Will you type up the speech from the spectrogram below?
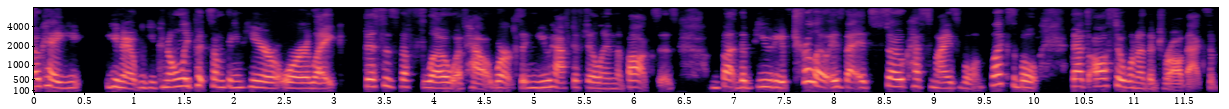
okay, you, you know, you can only put something here, or like this is the flow of how it works and you have to fill in the boxes. But the beauty of Trello is that it's so customizable and flexible. That's also one of the drawbacks of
